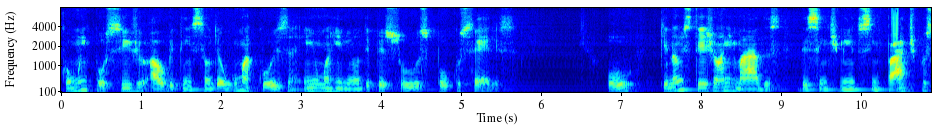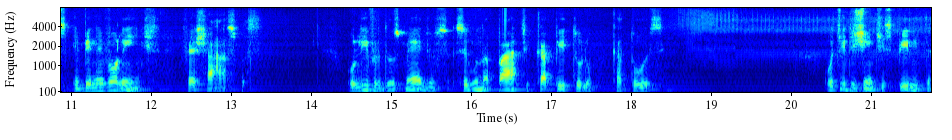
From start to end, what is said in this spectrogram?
como impossível a obtenção de alguma coisa em uma reunião de pessoas pouco sérias, ou que não estejam animadas de sentimentos simpáticos e benevolentes. Fecha aspas. O Livro dos Médiuns, segunda parte, capítulo 14. O dirigente espírita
